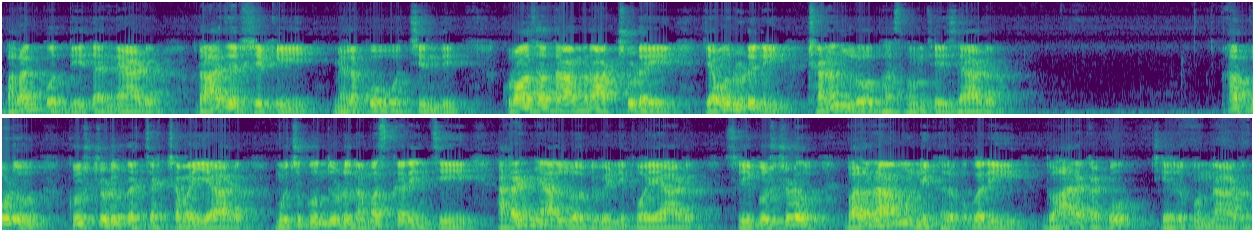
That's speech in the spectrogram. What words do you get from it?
బలం కొద్దీ తన్నాడు. రాజర్షికి మెలకు వచ్చింది. క్రోధతామ్రాక్షుడై యవనుడిని క్షణంలో భస్మం చేశాడు. అప్పుడు కృష్ణుడు ప్రత్యక్షమయ్యాడు. ముచుకుందుడు నమస్కరించి అరణ్యాల్లోకి వెళ్ళిపోయాడు. శ్రీకృష్ణుడు బలరాముణ్ణి కలుపుకొని ద్వారకకు చేరుకున్నాడు.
